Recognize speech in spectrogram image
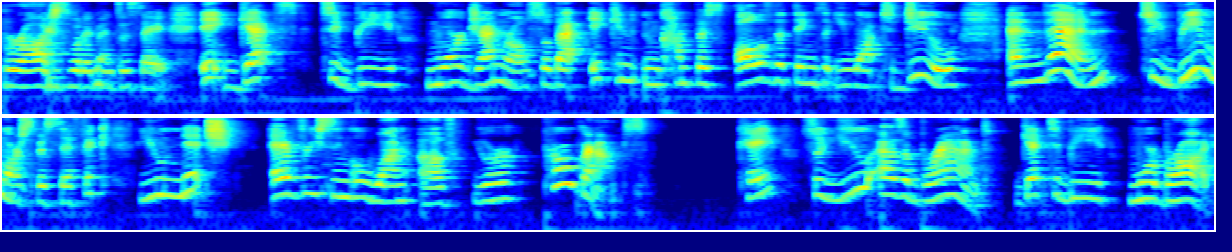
broad is what I meant to say. It gets to be more general so that it can encompass all of the things that you want to do. And then to be more specific, you niche every single one of your programs. Okay, so you as a brand get to be more broad.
